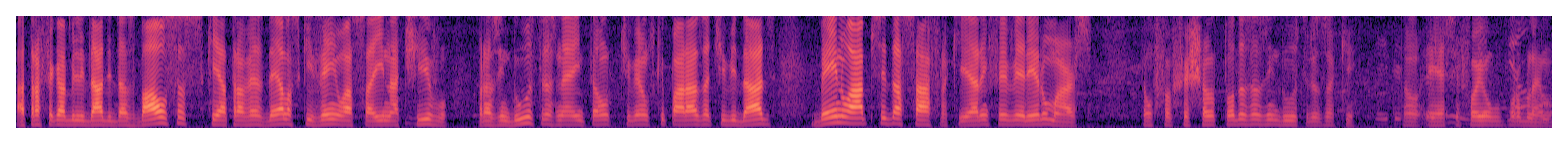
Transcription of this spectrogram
a trafegabilidade das balsas, que é através delas que vem o açaí nativo para as indústrias, né? então tivemos que parar as atividades bem no ápice da safra, que era em fevereiro, março. Então fechando todas as indústrias aqui. Então esse foi o problema.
